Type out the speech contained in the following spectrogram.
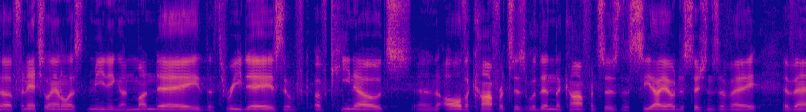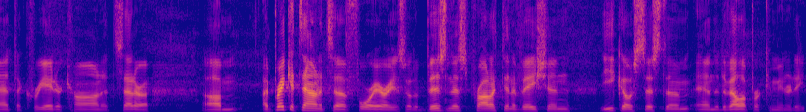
the financial analyst meeting on Monday, the three days of, of keynotes, and all the conferences within the conferences, the CIO Decisions of a event, the CreatorCon, et cetera. Um, I break it down into four areas, so the business, product innovation, the ecosystem, and the developer community.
